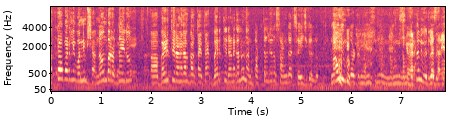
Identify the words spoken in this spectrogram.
ಅಕ್ಟೋಬರ್ಲಿ ಒಂದು ನಿಮಿಷ ನವೆಂಬರ್ ಹದಿನೈದು ಬೈರ್ತಿ ಬೈರತಿ ರಣಗಲ್ ಬರ್ತೈತೆ ಬೈರ್ತಿ ರಣಗಲ್ಲು ನನ್ನ ಪಕ್ಕದಲ್ಲಿರೋ ಸಣ್ಣ ಸೈಜ್ ಗಲ್ಲು ನಾವು ಇಂಪಾರ್ಟೆಂಟ್ ನಮ್ಮ ಸಿನಿಮಾ ನಮ್ಮ ನಮ್ಮ ಜೊತೆ ನೀವು ನಡೆ.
